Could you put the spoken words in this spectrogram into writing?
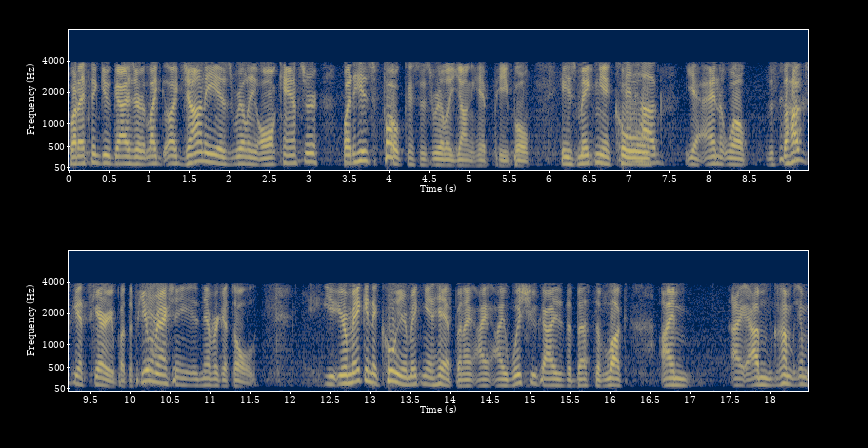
but I think you guys are like like Johnny is really all cancer, but his focus is really young hip people. He's making it cool. And hugs. Yeah, and well, the, the hugs get scary, but the pure reaction it never gets old. You- You're making it cool. You're making it hip, and I I, I wish you guys the best of luck. I'm I I'm, I'm, I'm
